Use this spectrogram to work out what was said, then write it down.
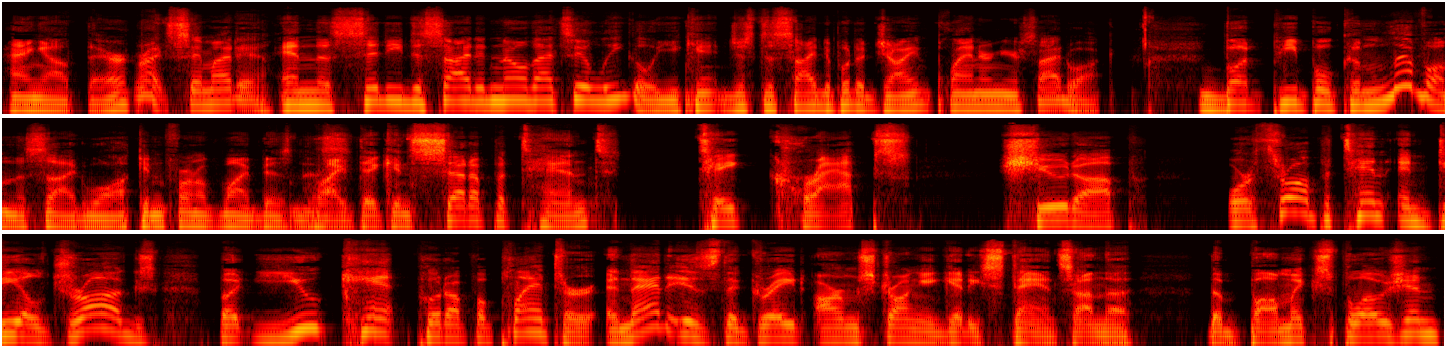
hang out there. Right, same idea. And the city decided, no, that's illegal. You can't just decide to put a giant planter in your sidewalk. But people can live on the sidewalk in front of my business. Right. They can set up a tent, take craps, shoot up, or throw up a tent and deal drugs, but you can't put up a planter. And that is the great Armstrong and Getty stance on the, the bum explosion.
